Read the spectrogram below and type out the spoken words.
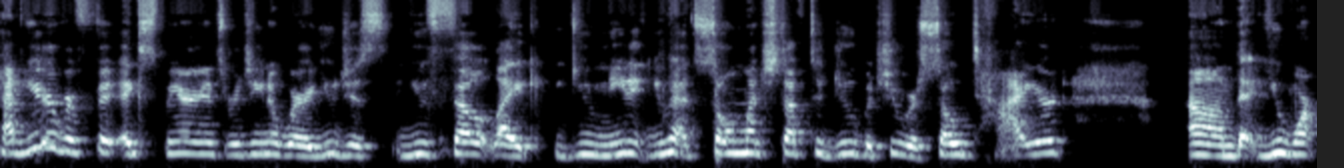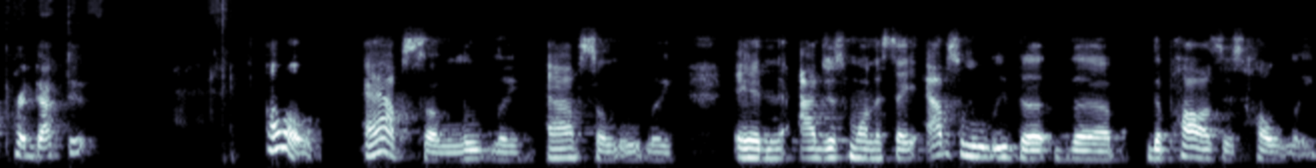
Have you ever experienced, Regina, where you just, you felt like you needed, you had so much stuff to do, but you were so tired um, that you weren't productive? Oh, absolutely absolutely and i just want to say absolutely the the the pause is holy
